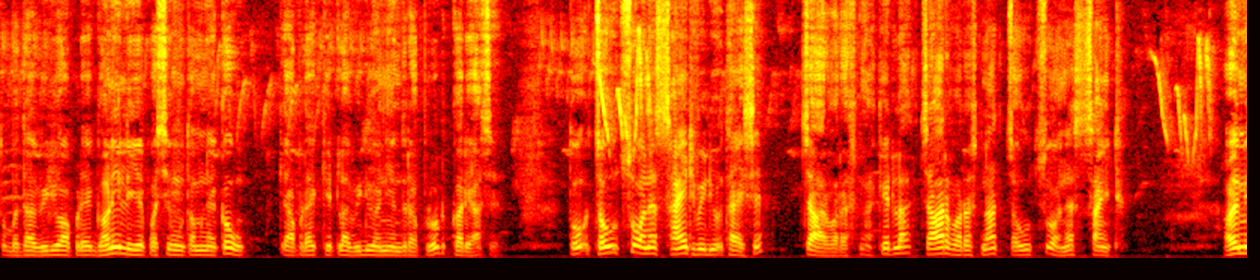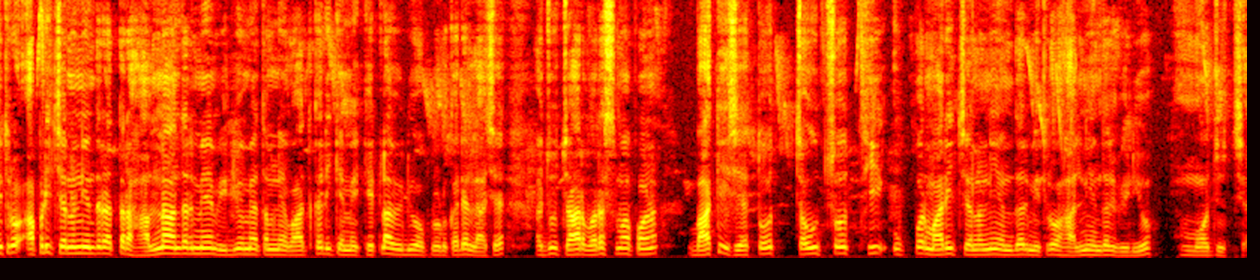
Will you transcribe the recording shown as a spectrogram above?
તો બધા વીડિયો આપણે ગણી લઈએ. પછી હું તમને કહું કે આપણે કેટલા વીડિયો એની અંદર અપલોડ કર્યા છે. તો ચૌદસો અને સાઠ વીડિયો થાય છે. ચાર વર્ષના, કેટલા? ચાર વર્ષના ચૌદસો અને સાઠ હવે મિત્રો, આપણી ચેનલની અંદર અત્યારે હાલના અંદર મેં વીડિયો મેં તમને વાત કરી કે મેં કેટલા વીડિયો અપલોડ કરેલા છે. હજુ ચાર વર્ષમાં પણ બાકી છે, તો ચૌદસોથી ઉપર મારી ચેનલની અંદર મિત્રો હાલની અંદર વીડિયો મોજૂદ છે.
